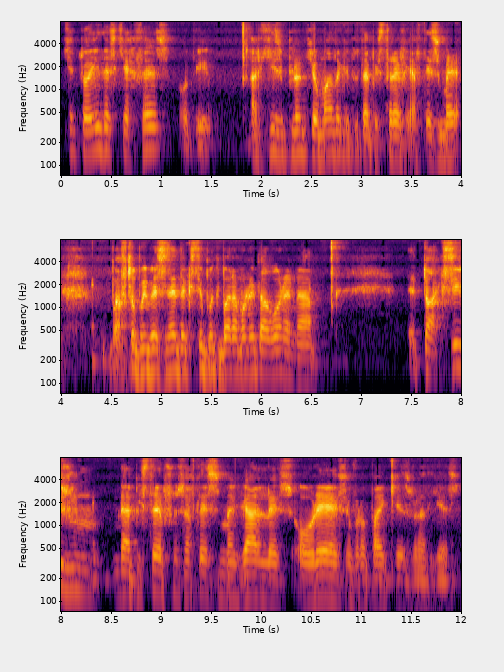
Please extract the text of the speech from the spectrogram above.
και το είδες και χθες ότι αρχίζει πλέον και η ομάδα και του τα επιστρέφει. Αυτές με, αυτό που είπε στην ένταξη τύπου την παραμονή του αγώνα να ε, το αξίζουν να επιστρέψουν σε αυτές τις μεγάλες, ωραίες ευρωπαϊκές βραδιές.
